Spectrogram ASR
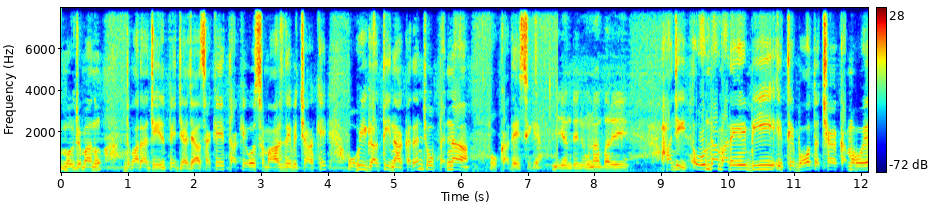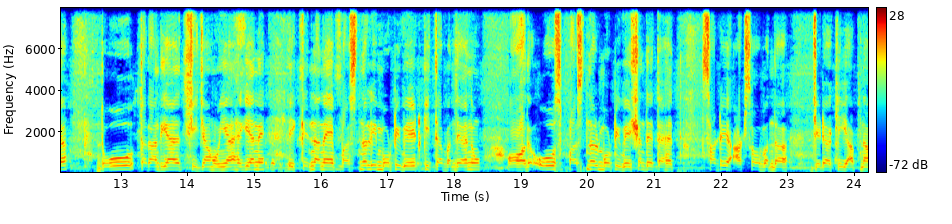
ਮੁਲਜ਼ਮਾਂ ਨੂੰ ਦੁਬਾਰਾ ਜੇਲ੍ਹ ਭੇਜਿਆ ਜਾ ਸਕੇ ਤਾਂ ਕਿ ਉਹ ਸਮਾਜ ਦੇ ਵਿੱਚ ਆ ਕੇ ਉਹੀ ਗਲਤੀ ਨਾ ਕਰਨ ਜੋ ਪਹਿਲਾਂ ਉਹ ਕਰਦੇ ਸੀਗੇ। ਜਾਂਦੇ ਨੇ। ਉਹਨਾਂ ਬਾਰੇ ਹਾਂਜੀ, ਉਹਨਾਂ ਬਾਰੇ ਵੀ ਇੱਥੇ ਬਹੁਤ ਅੱਛਾ ਕੰਮ ਹੋਇਆ। ਦੋ ਤਰ੍ਹਾਂ ਦੀਆਂ ਚੀਜ਼ਾਂ ਹੋਈਆਂ ਹੈਗੀਆਂ ਨੇ। ਇੱਕ ਇਹਨਾਂ ਨੇ ਪਰਸਨਲੀ ਮੋਟੀਵੇਟ ਕੀਤਾ ਬੰਦਿਆਂ ਨੂੰ ਔਰ ਉਸ ਪਰਸਨਲ ਮੋਟੀਵੇਸ਼ਨ ਦੇ ਤਹਿਤ 850 ਬੰਦਾ ਜਿਹੜਾ ਕਿ ਆਪਣਾ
